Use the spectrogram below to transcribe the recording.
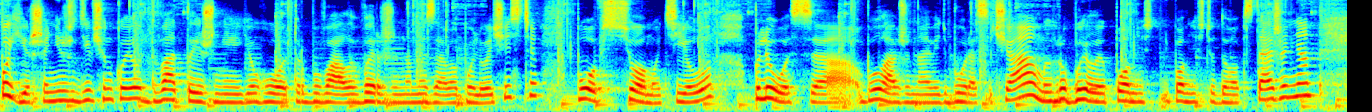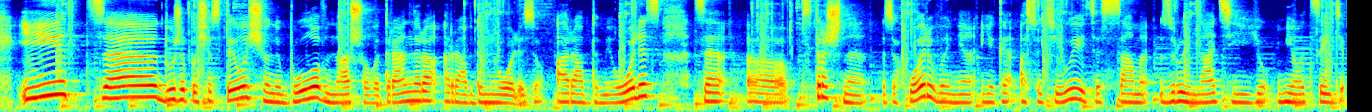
погірше, ніж з дівчинкою. Два тижні його турбували виражена м'язева болючість по всьому тілу. Плюс е, була вже навіть бура сеча. Ми робили повністю, повністю до обстеження. І це дуже пощастило, що не було в нашого тренера рабдоміолізу. А рабдоміоліз це е, страшне захворювання, яке асоціюється саме з руйнацією міоцитів,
